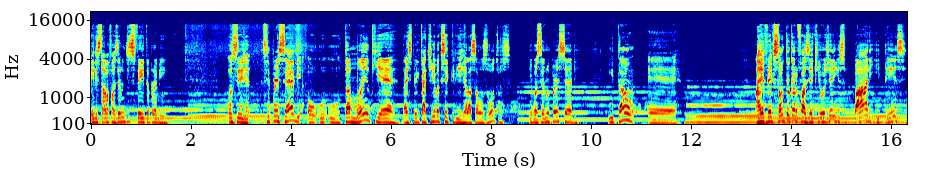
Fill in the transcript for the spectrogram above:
ele estava fazendo desfeita para mim. Ou seja, você percebe o, o, o, tamanho que é da expectativa que você cria em relação aos outros e você não percebe. Então, é... a reflexão que eu quero fazer aqui hoje é isso. Pare e pense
